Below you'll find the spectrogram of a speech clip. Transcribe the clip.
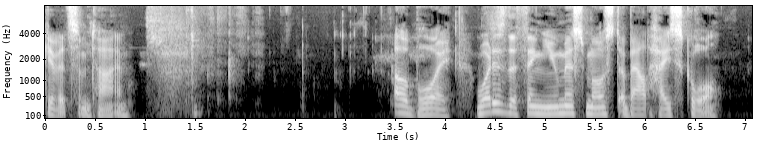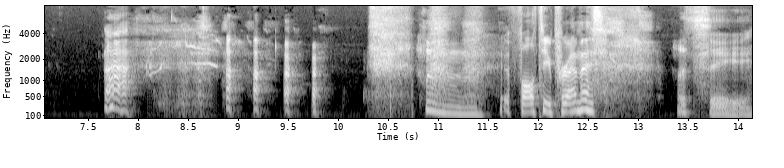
give it some time. Oh boy, what is the thing you miss most about high school? Faulty premise. Let's see.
